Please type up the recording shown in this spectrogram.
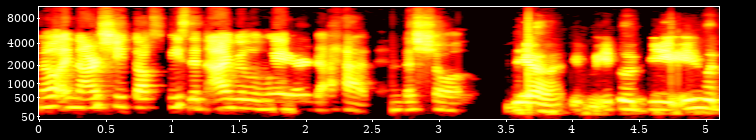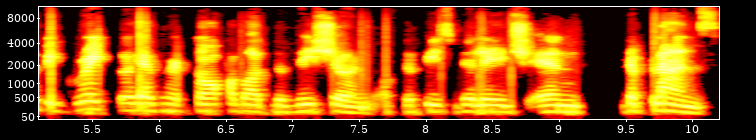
no, in our She Talks Peace, then I will wear the hat and the shawl. yeah, it, it would be it would be great to have her talk about the vision of the Peace Village and the plans.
